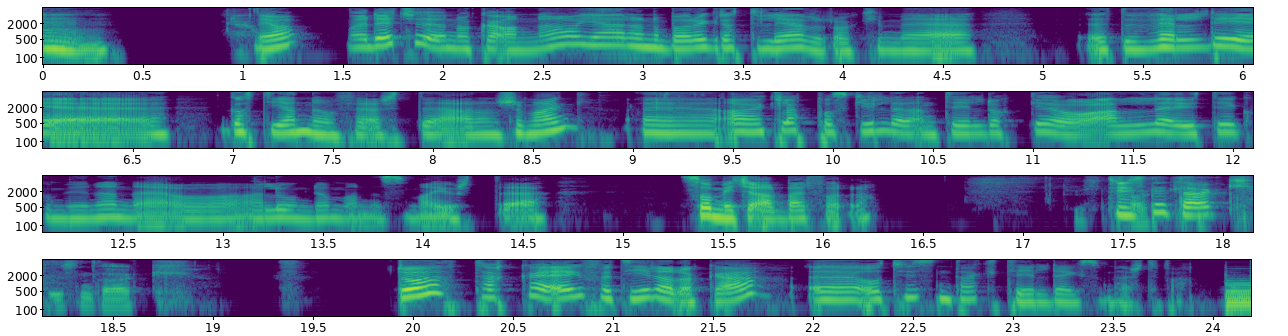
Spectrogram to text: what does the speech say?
Mm. Ja. Nei, det er ikke noe annet å gjøre enn å bare gratulere dere med et veldig eh, godt gjennomført arrangement. En klapp på skulderen til dere og alle ute i kommunene og alle ungdommene som har gjort så mye arbeid for det. Tusen takk. Tusen takk. Da takker jeg for tida deres, eh, og tusen takk til deg som hørte på.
